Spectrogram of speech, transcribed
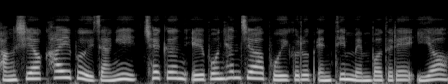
방시혁 하이브 의장이 최근 일본 현지화 보이그룹 엔팀 멤버들에 이어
